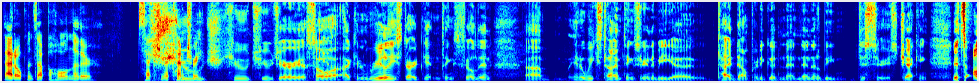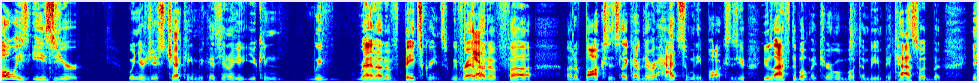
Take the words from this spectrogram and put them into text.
That opens up a whole nother section of country. Huge, huge, huge area. So uh, I can really start getting things filled in. Uh, in a week's time, things are going to be uh, tied down pretty good, and then, and then it'll be just serious checking. It's always easier when you're just checking because you know you, you can. We've ran out of bait screens. We've ran Yeah. out of. Uh, out of boxes, like I've never had so many boxes. You you laughed about my term about them being Picassoed, but you,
